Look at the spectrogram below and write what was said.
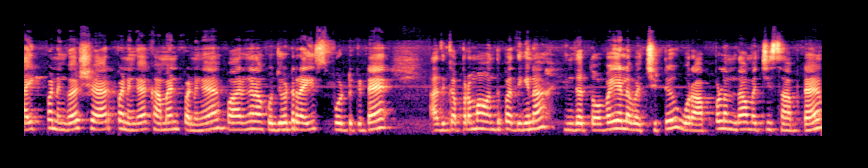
லைக் பண்ணுங்கள் ஷேர் பண்ணுங்கள் கமெண்ட் பண்ணுங்கள் பாருங்கள் நான் கொஞ்சோண்டு ரைஸ் போட்டுக்கிட்டேன். அதுக்கப்புறமா வந்து பார்த்திங்கன்னா இந்த துவையலை வச்சுட்டு ஒரு அப்பளம் தான் வச்சு சாப்பிட்டேன்.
